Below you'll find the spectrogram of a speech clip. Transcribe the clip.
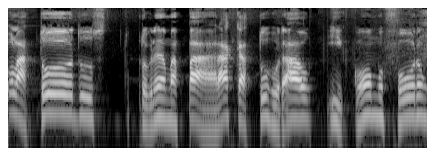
Olá a todos do programa Paracatu Rural e como foram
